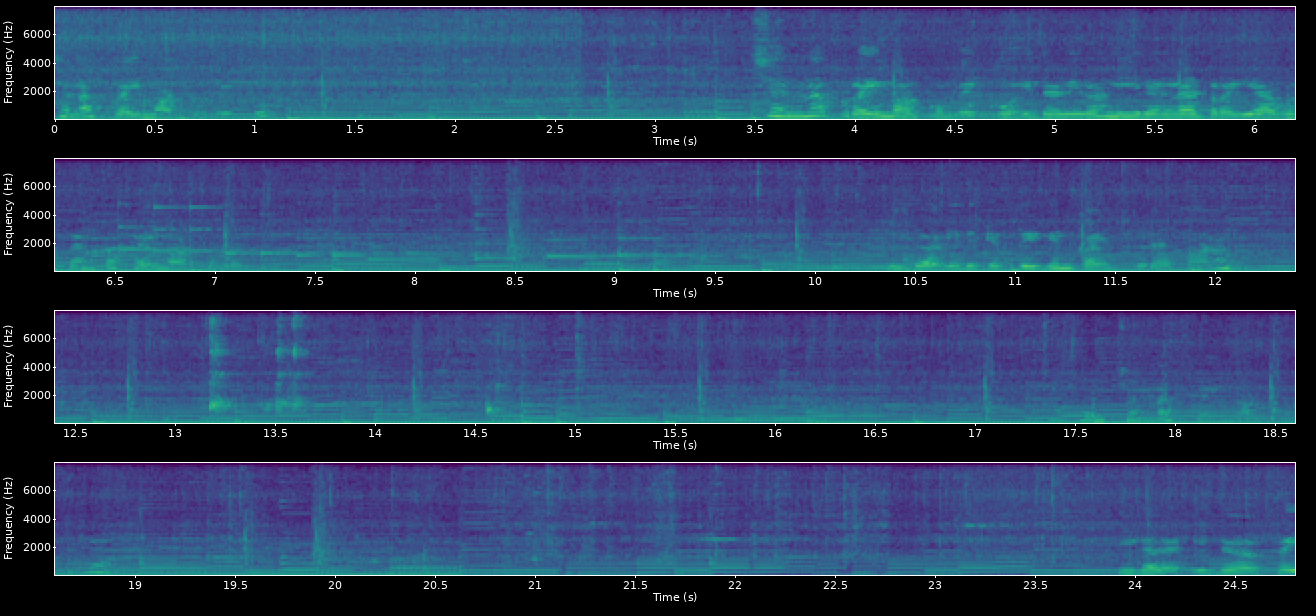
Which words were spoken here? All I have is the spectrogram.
ಚೆನ್ನಾಗಿ ಫ್ರೈ ಮಾಡ್ಕೊಬೇಕು. ಚೆನ್ನಾಗಿ ಫ್ರೈ ಮಾಡ್ಕೊಬೇಕು. ಇದರಲ್ಲಿರೋ ನೀರೆಲ್ಲ ಡ್ರೈ ಆಗೋ ತನಕ ಫ್ರೈ ಮಾಡ್ಕೊಬೇಕು. ಈಗ ಇದಕ್ಕೆ ತೆಂಗಿನಕಾಯಿ ಹಾಕೋಣ. ಹಾಕೊಂಡು ಚೆನ್ನಾಗಿ ಫ್ರೈ ಮಾಡ್ಕೊಂಡ್ರೆ ಈಗ ಇದು ಫ್ರೈ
